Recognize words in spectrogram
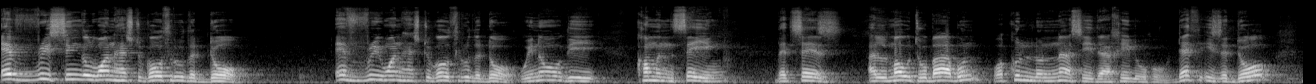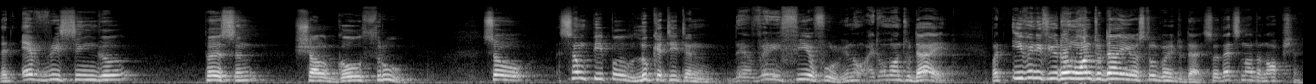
Every single one has to go through the door. Everyone has to go through the door. We know the common saying that says, Al-mawtu babun wa kullu nasi dakhiluhu. Death is a door that every single person shall go through. So some people look at it and they are very fearful. You know, I don't want to die. But even if you don't want to die, you're still going to die. So that's not an option.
